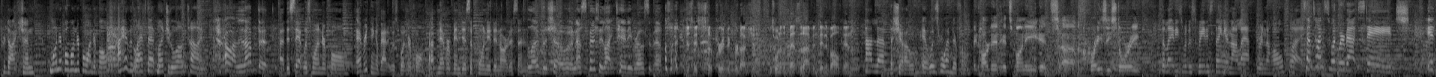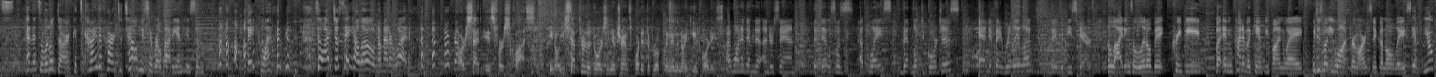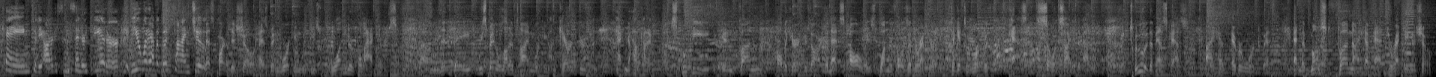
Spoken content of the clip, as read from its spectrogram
production. Wonderful, wonderful, wonderful. I haven't laughed that much in a long time. Oh, I loved it. Uh, the set was wonderful. Everything about it was wonderful. I've never been disappointed in Artisan. Love the show, and I especially like Teddy Roosevelt. just, it's just a terrific production. It's one of the best that I've been involved in. I love the show. It was wonderful. Lighthearted, it's funny, it's uh, a crazy story. The ladies were the sweetest thing, and I laughed during the whole play. Sometimes when we're backstage, it's and it's a little dark. It's kind of hard to tell who's a real body and who's a fake one. so I just say hello no matter what. Our set is first class. You know, you step through the doors and you're transported to Brooklyn in the 1940s. I wanted them to understand that this was a place that looked gorgeous, and if they really looked, they would be scared. The lighting's a little bit creepy, but in kind of a campy fun way, which is what you want from Arsenic and Old Lace. If you came to the Artisan Center Theater, you would have a good time too. The best part of this show has been working with these wonderful actors. Um, they, we spend a lot of time working on characters and how kind of spooky and fun all the characters are, and that's always wonderful as a director to get to work with cast that's so excited about it. Two of the best I have ever worked with, and the most fun I have had directing a show.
